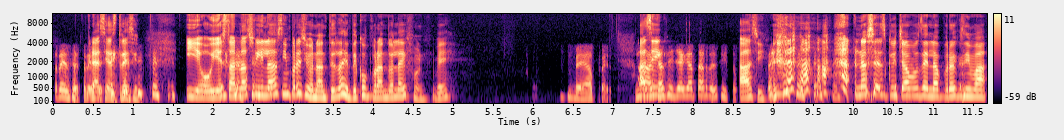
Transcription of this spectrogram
13, 13. Gracias, 13. Y hoy están las filas impresionantes, la gente comprando el iPhone, ¿ve? Vea pues. No, Así, casi llega tardecito. Ah, sí. Nos escuchamos en la próxima.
